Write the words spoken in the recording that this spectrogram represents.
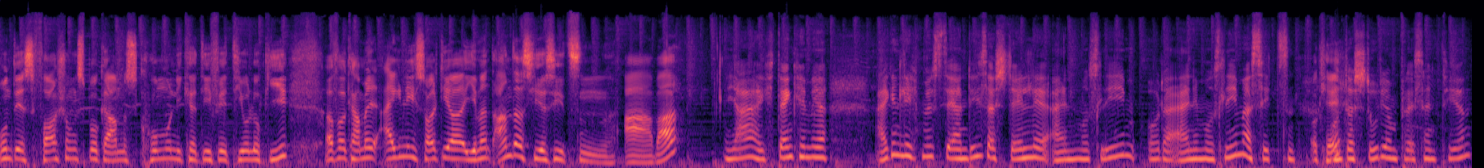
und des Forschungsprogramms Kommunikative Theologie. Äh, Frau Kabel, eigentlich sollte ja jemand anders hier sitzen, aber Ja, ich denke mir, eigentlich müsste an dieser Stelle ein Muslim oder eine Muslima sitzen Okay. und das Studium präsentieren.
